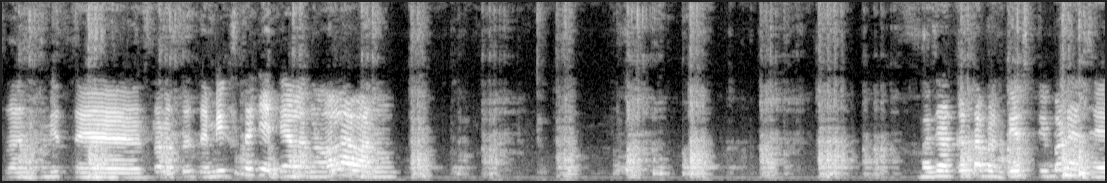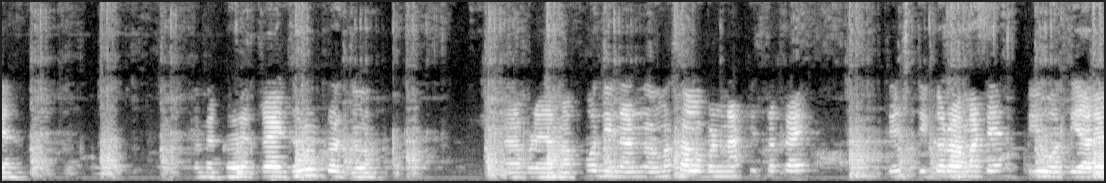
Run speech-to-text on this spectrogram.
સરસ રીતે સરસ રીતે મિક્સ થઈ જાય ત્યાં લગી હલાવવાનું. બજાર કરતાં પણ ટેસ્ટી બને છે. તમે ઘરે ટ્રાય જરૂર કરજો. આપણે આમાં ફોદીનાનો મસાલો પણ નાખી શકાય. ટેસ્ટી કરવા માટે પીવો ત્યારે.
